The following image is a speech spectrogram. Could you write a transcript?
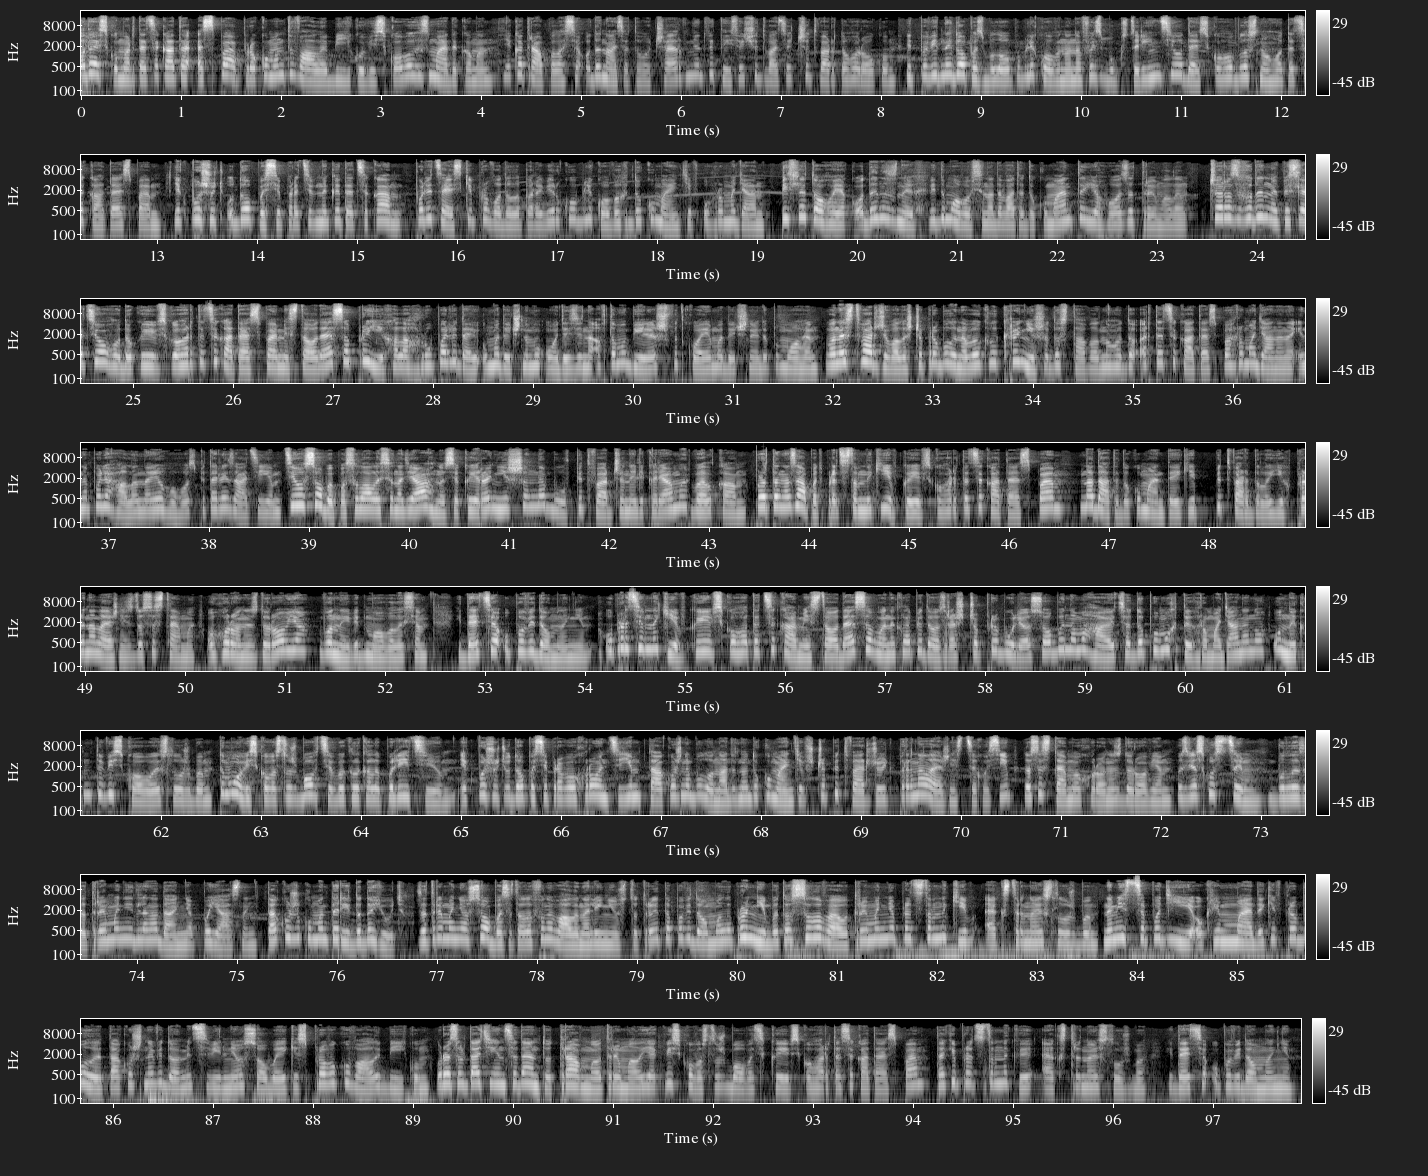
Одеському РТЦК та СП прокоментували бійку військових з медиками, яка трапилася 11 червня 2024 року. Відповідний допис було опубліковано на Фейсбук-сторінці Одеського обласного ТЦК та СП. Як пишуть у дописі працівники ТЦК, поліцейські проводили перевірку облікових документів у громадян. Після того, як один з них відмовився надавати документи, його затримали. Через годину після цього до Київського РТЦК та СП міста Одеса приїхала група людей у медичному одязі на автомобілі швидкої медичної допомоги. Вони стверджували, що прибули на виклик раніше доставленого до РТЦК та СП громадянина і наполягали на його госпіталізації. Ці особи посилалися на діагноз, який раніше не був підтверджений лікарями ВЛК. Проте на запит представників Київського РТЦК та СП надати документи, які підтвердили їх приналежність до системи охорони здоров'я, вони відмовилися. Йдеться у повідомленні. У працівників Київського ТЦК міста Одеса виникла підозра, що прибулі особи намагаються допомогти громадянину уникнути військової служби. Тому військовослужбовці викликали поліцію. Як пишуть у дописі правоохоронці, їм також не було надано документів, що підтверджують приналежність цих осіб до системи охорони здоров'я. У зв'язку з цим були затримані для надання пояснень. Також у коментарі додають, затримані особи зателефонували на лінію 103 та повідомили про нібито силове утримання представників екстреної служби. На місце події, окрім медиків, прибули також невідомі цивільні особи, які спровокували бійку. У результаті інциденту травми отримали як військовослужбовець Київського РТЦК та СП, так і представники екстреної служби. Йдеться у повідомленні.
